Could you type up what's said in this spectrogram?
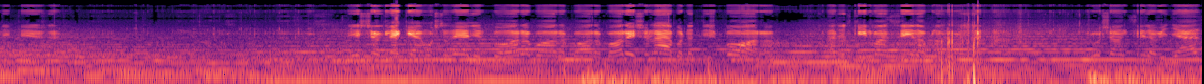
Lendítés, de... És csak le kell most az ernyőt balra, balra, balra, balra, és a lábadat is balra. Hát ott kint van szélablakon, de... Jó sancira vigyázz.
